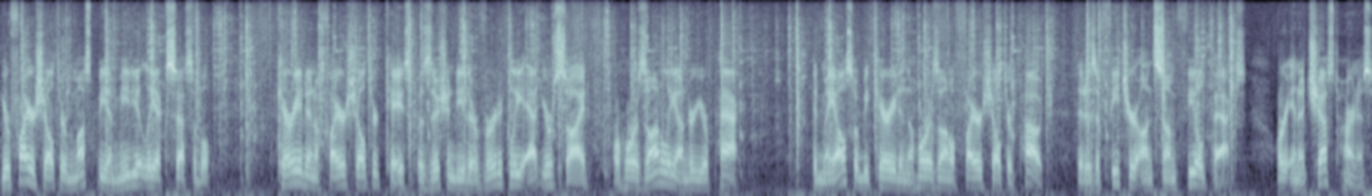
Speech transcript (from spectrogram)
Your fire shelter must be immediately accessible. Carry it in a fire shelter case positioned either vertically at your side or horizontally under your pack. It may also be carried in the horizontal fire shelter pouch that is a feature on some field packs, or in a chest harness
